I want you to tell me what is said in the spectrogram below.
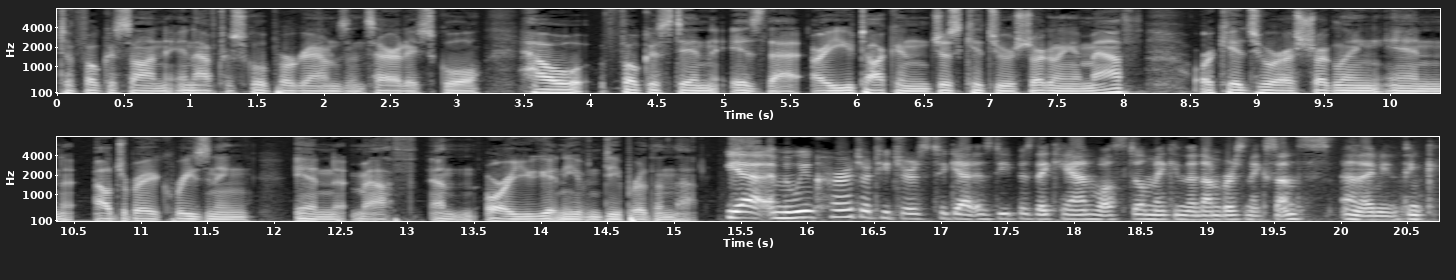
to focus on in after school programs and Saturday school? How focused in is that? Are you talking just kids who are struggling in math or kids who are struggling in algebraic reasoning in math and or are you getting even deeper than that? Yeah, I mean we encourage our teachers to get as deep as they can while still making the numbers make sense. And I mean think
